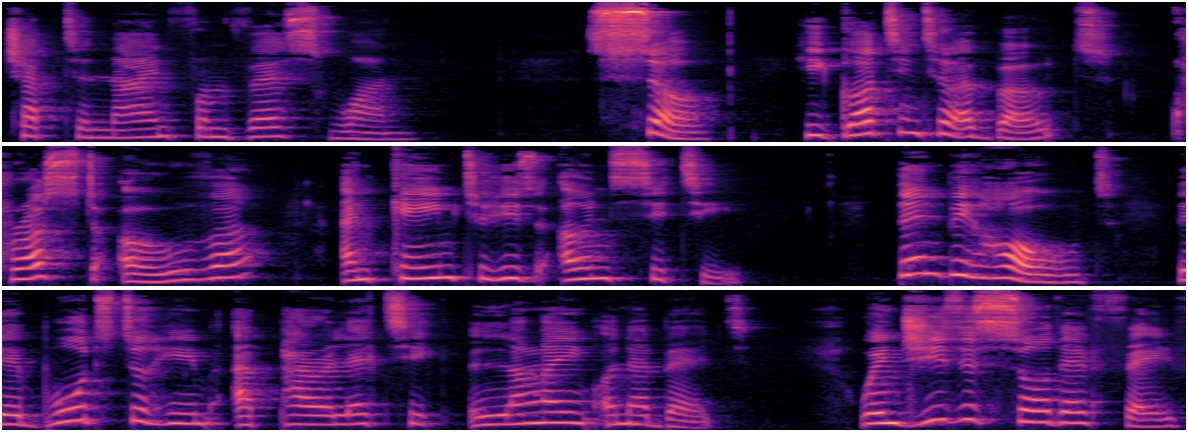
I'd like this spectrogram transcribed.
chapter 9, from verse 1. So he got into a boat, crossed over, and came to his own city. Then behold, they brought to him a paralytic lying on a bed. When Jesus saw their faith,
